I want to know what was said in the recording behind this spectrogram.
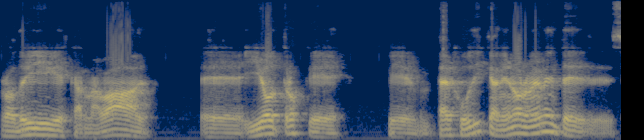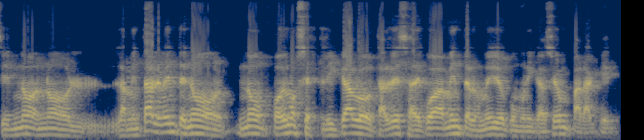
Rodríguez, Carnaval eh, y otros que, perjudican enormemente. Si no, no, lamentablemente no, no podemos explicarlo tal vez adecuadamente a los medios de comunicación para que,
